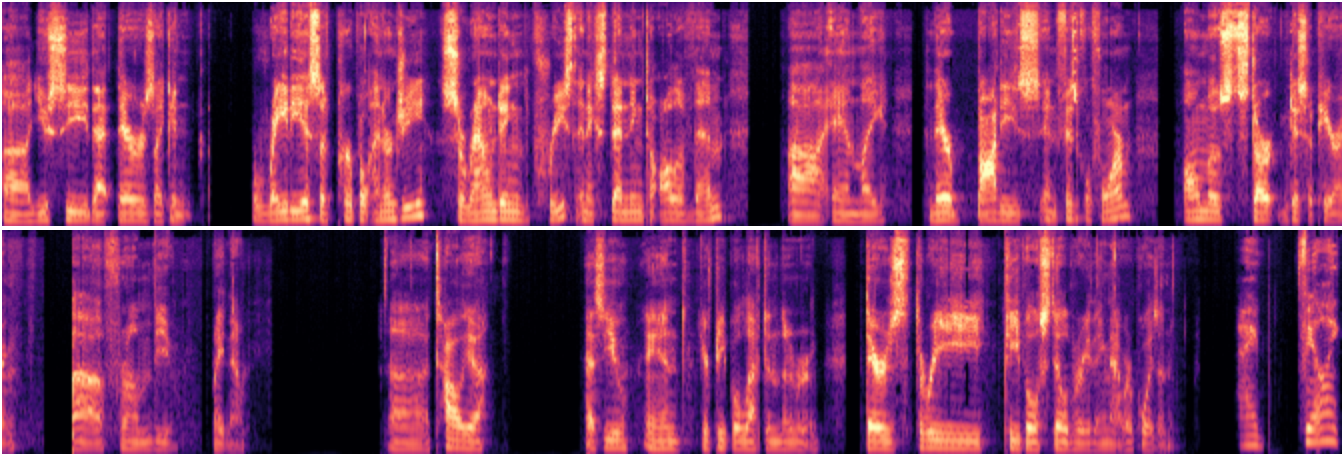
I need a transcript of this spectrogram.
uh, you see that there's like a radius of purple energy surrounding the priest and extending to all of them uh and like their bodies in physical form almost start disappearing uh from view right now uh talia that's you and your people left in the room there's three people still breathing that were poisoned I feel like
